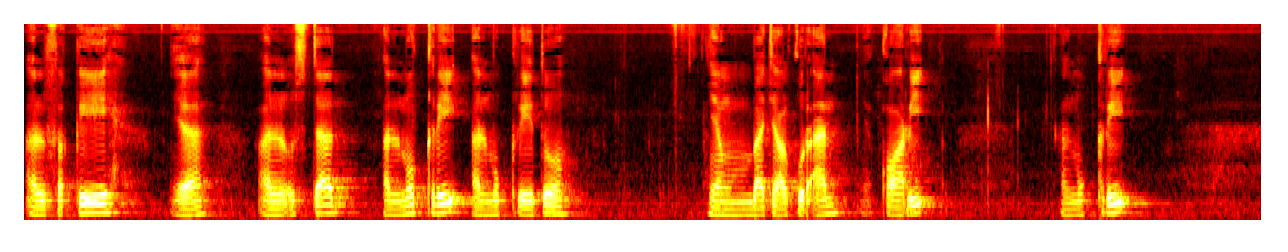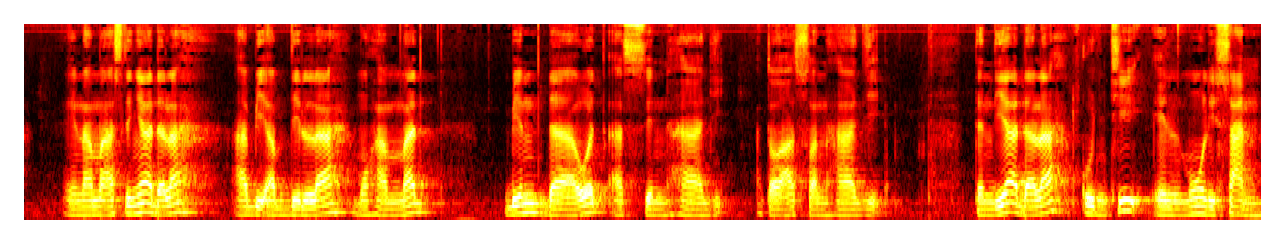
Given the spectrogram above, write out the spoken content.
Al-Faqih ya Al-Ustad Al-Mukri. Al-Mukri itu yang membaca Al-Qur'an ya, Qari. Al-Mukri. Nama aslinya adalah Abi Abdullah Muhammad bin Daud As-Sinhaji atau ason haji dan dia adalah kunci ilmu lisan.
